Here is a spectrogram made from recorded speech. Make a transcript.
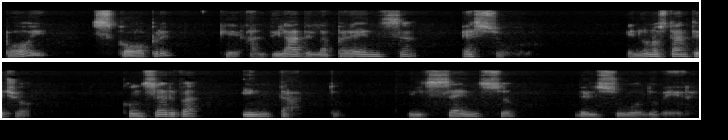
Poi scopre che al di là dell'apparenza è solo e nonostante ciò conserva intatto il senso del suo dovere.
